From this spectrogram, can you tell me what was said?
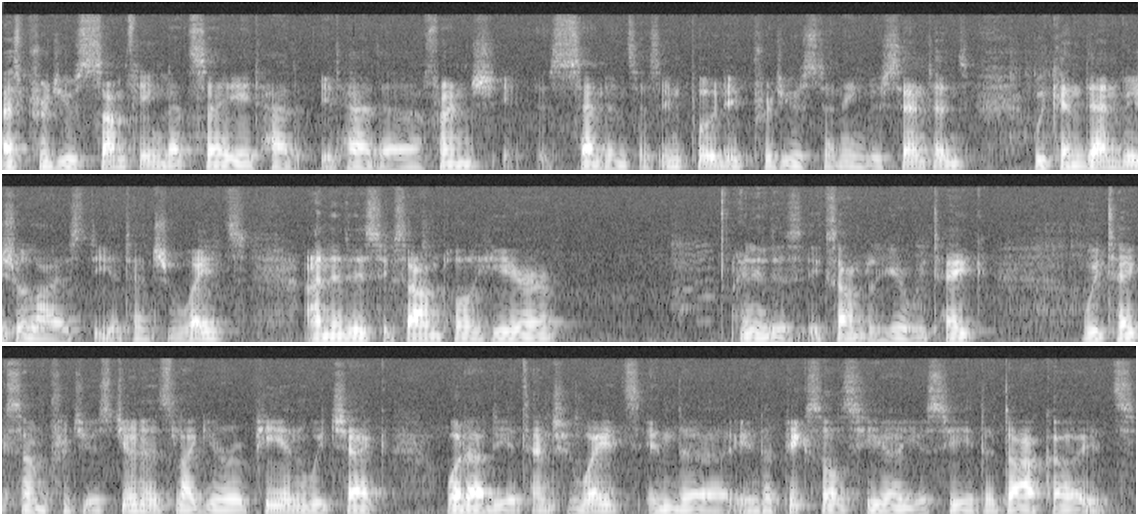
has produced something, let's say it had it had a French sentence as input, it produced an English sentence, we can then visualize the attention weights. And in this example here, and in this example here, we take we take some produced units like European. We check what are the attention weights in the in the pixels here. You see the darker it's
